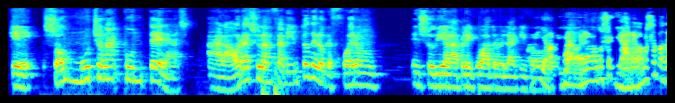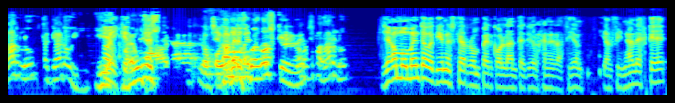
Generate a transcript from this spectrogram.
que son mucho más punteras a la hora de su lanzamiento de lo que fueron en su día la Play 4 y la Xbox. Y, ahora vamos a, y ahora vamos a pagarlo, está claro. Y, y No, y que habrá tiene- muchos- Ahora los Llega va a haber juegos- que vamos a pagarlo. Llega un momento que tienes que romper con la anterior generación. Y al final es que.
